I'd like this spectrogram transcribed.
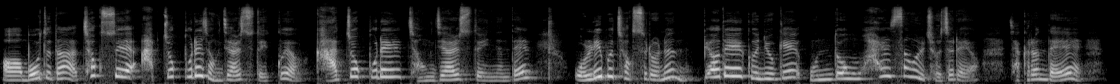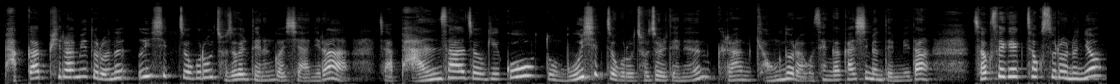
어, 모두 다 척수의 앞쪽 뿔에 정지할 수도 있고요. 가쪽 뿔에 정지할 수도 있는데 올리브 척수로는 뼈대 근육의 운동 활성을 조절해요. 자, 그런데 바깥 피라미드로는 의식적으로 조절되는 것이 아니라 자, 반사적이고 또 무의식적으로 조절되는 그러한 경로라고 생각하시면 됩니다. 적색액 척수로는요.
